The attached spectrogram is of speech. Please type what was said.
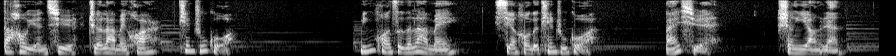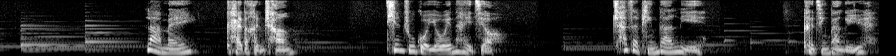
到后园去折腊梅花、天竺果。明黄色的腊梅，鲜红的天竺果，白雪，生意盎然。腊梅开得很长，天竺果尤为耐久，插在平胆里，可经半个月。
